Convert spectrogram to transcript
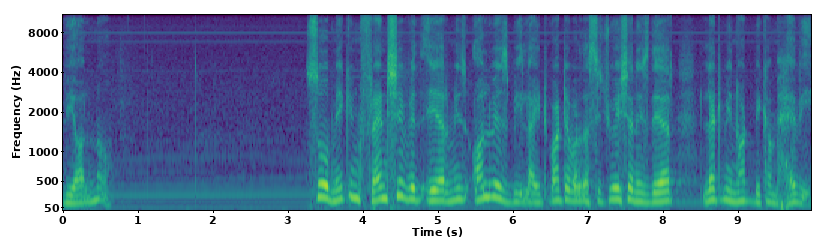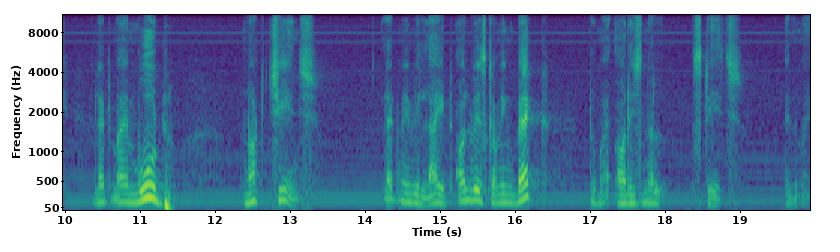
we all know. So making friendship with air means always be light. Whatever the situation is there, let me not become heavy. Let my mood not change. Let me be light, always coming back to my original stage in mind.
